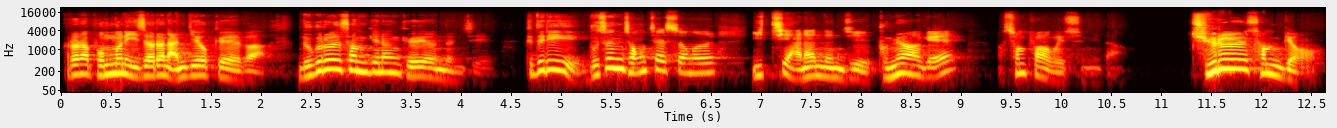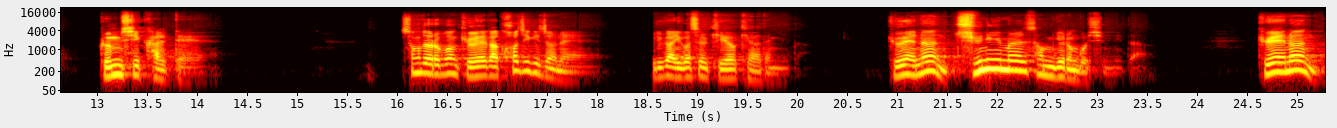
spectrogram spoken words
그러나 본문 2절은 안디옥 교회가 누구를 섬기는 교회였는지 그들이 무슨 정체성을 잊지 않았는지 분명하게 선포하고 있습니다. 주를 섬겨 금식할 때 성도 여러분 교회가 커지기 전에 우리가 이것을 기억해야 됩니다. 교회는 주님을 섬기는 곳입니다. 교회는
